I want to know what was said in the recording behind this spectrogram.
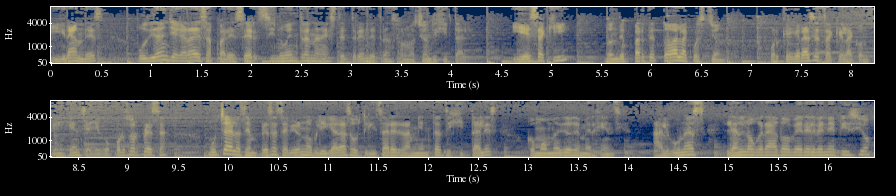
y grandes, pudieran llegar a desaparecer si no entran a este tren de transformación digital. Y es aquí donde parte toda la cuestión, porque gracias a que la contingencia llegó por sorpresa, muchas de las empresas se vieron obligadas a utilizar herramientas digitales como medio de emergencia. Algunas le han logrado ver el beneficio,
